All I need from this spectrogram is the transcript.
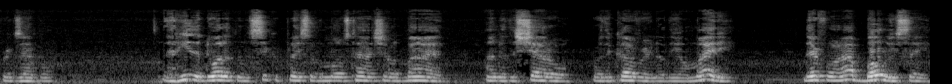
for example, that he that dwelleth in the secret place of the Most High shall abide under the shadow or the covering of the Almighty, therefore I boldly say,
